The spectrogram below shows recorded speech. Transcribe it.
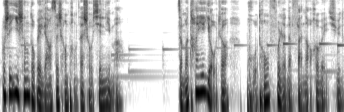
不是一生都被梁思成捧在手心里吗？怎么她也有着普通妇人的烦恼和委屈呢？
